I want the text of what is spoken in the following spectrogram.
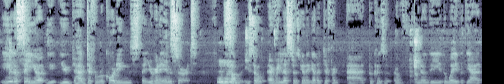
you, let's say you, you you have different recordings that you're going to insert. Some so every listener is going to get a different ad because of you know the the way that the ad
